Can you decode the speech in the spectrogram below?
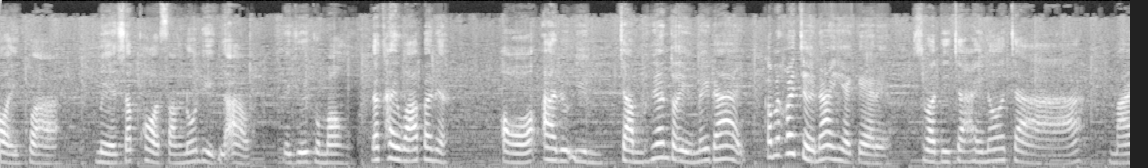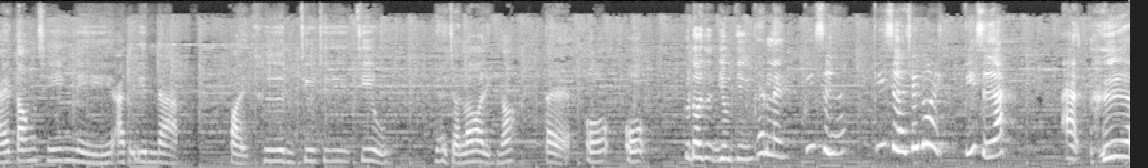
บ่อยกว่า เมย์ซัพพอร์ตฝั่งโน้นอีกแล้วอ้าวเดี๋ยวยุ้ยก็มอง แล้วใครวาปมาเนี่ย อ๋อ อาดูอินจำเพื่อนตัวเองไม่ได้ ก็ไม่ค่อยเจอหน้าเฮียแกเลย สวัสดีจ้าไฮโน่จ๋า ไม้ต้องชิ่งหนี อาดูอินดับ ปล่อยขึ้นจิ้วจิ้วจิ้วเดี๋ยวจะรอดอีกเนาะ แต่โอะโอะกูโดนยิงยิงเพ่นเลย พี่เสือ พี่เสือช่วยด้วย พี่เสืออะเฮือ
